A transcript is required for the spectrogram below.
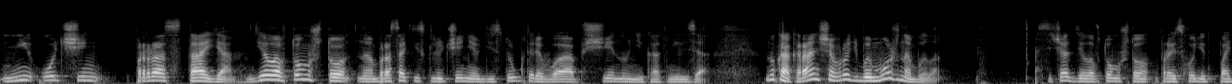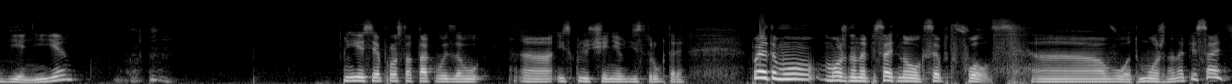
не очень простая. Дело в том, что э, бросать исключения в деструкторе вообще ну никак нельзя. Ну как, раньше вроде бы можно было. Сейчас дело в том, что происходит падение. Если я просто так вызову э, исключение в деструкторе. Поэтому можно написать no accept false. А, вот, можно написать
